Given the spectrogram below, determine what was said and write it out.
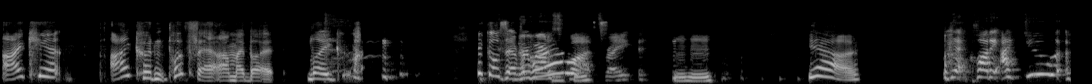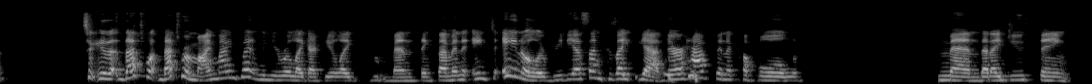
I can't, I couldn't put fat on my butt. Like, it goes everywhere. hard else. squats right Mhm. Yeah. yeah claudia i do so that's what that's where my mind went when you were like i feel like men think that i'm an anal or bdsm because i yeah there have been a couple men that i do think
